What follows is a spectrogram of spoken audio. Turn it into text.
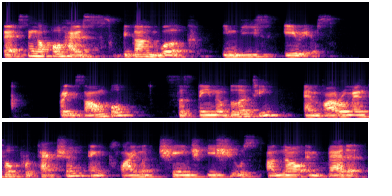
that Singapore has begun work in these areas. For example, sustainability, environmental protection, and climate change issues are now embedded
